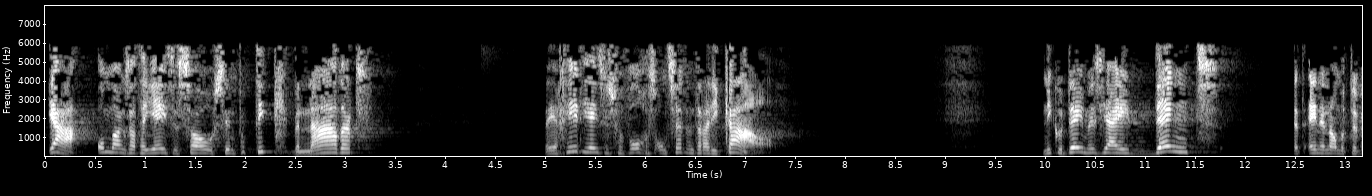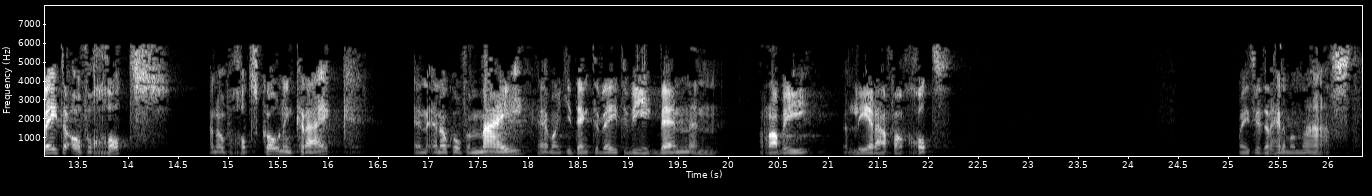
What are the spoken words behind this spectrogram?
ja, ondanks dat hij Jezus zo sympathiek benadert, reageert Jezus vervolgens ontzettend radicaal. Nicodemus, jij denkt het een en ander te weten over God en over Gods koninkrijk En, en ook over mij, hè, want je denkt te weten wie ik ben, een rabbi, een leraar van God. Maar je zit er helemaal naast.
